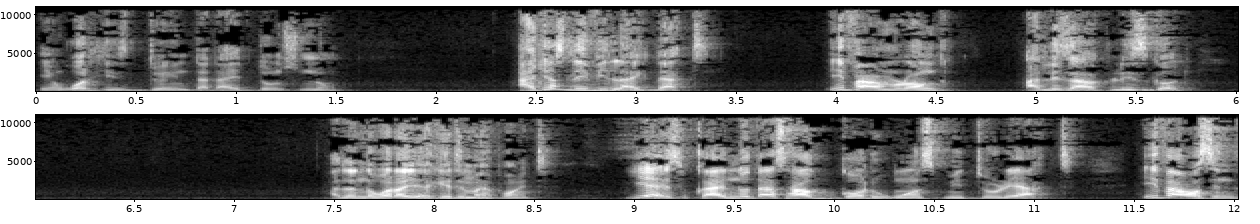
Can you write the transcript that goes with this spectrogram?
in what he's doing that I don't know. I just leave it like that. If I'm wrong, at least I'll please God. I don't know whether you're getting my point. Yes, because I know that's how God wants me to react. If I was in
